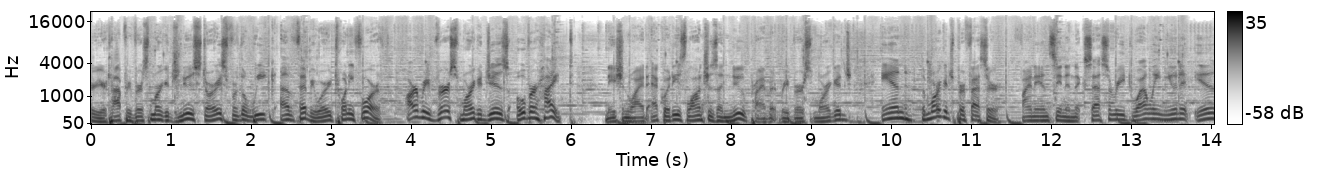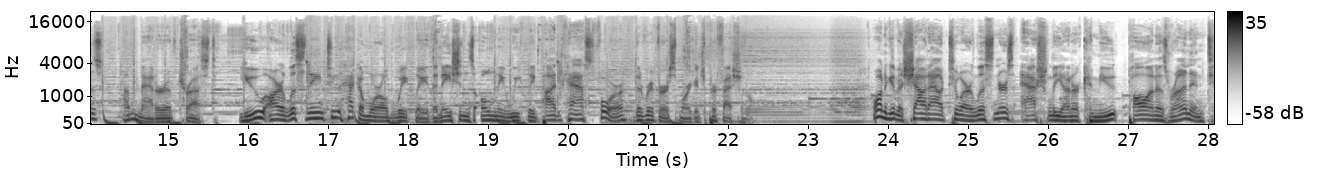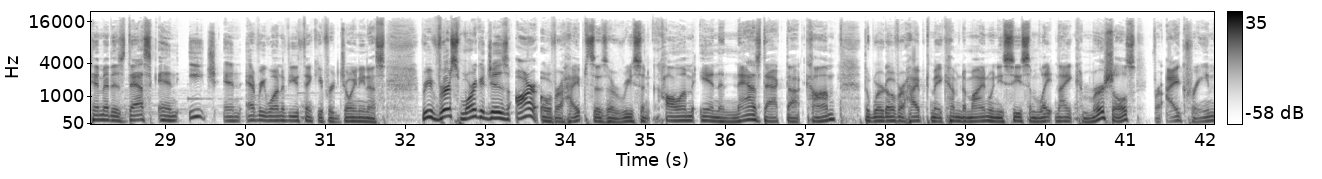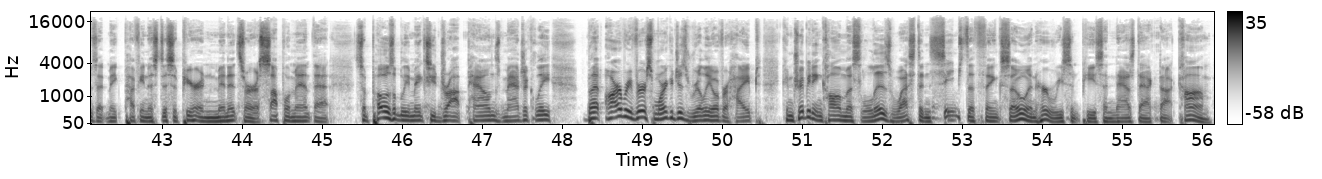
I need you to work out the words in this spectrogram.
Are your top reverse mortgage news stories for the week of February 24th. Are reverse mortgages overhyped? Nationwide Equities launches a new private reverse mortgage, and the mortgage professor financing an accessory dwelling unit is a matter of trust. You are listening to HECMWorld Weekly, the nation's only weekly podcast for the reverse mortgage professional. I want to give a shout out to our listeners Ashley on her commute, Paul on his run, and Tim at his desk. And each and every one of you, thank you for joining us. Reverse mortgages are overhyped, says a recent column in NASDAQ.com. The word overhyped may come to mind when you see some late night commercials for eye creams that make puffiness disappear in minutes or a supplement that supposedly makes you drop pounds magically. But are reverse mortgages really overhyped? Contributing columnist Liz Weston seems to think so in her recent piece on NASDAQ.com.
